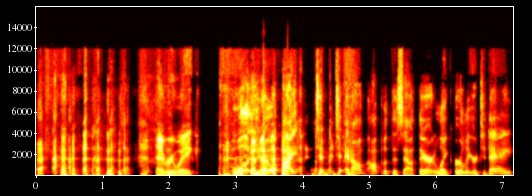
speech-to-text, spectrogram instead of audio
Every week. Well, you know, I to, to and I'll I'll put this out there. Like earlier today,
